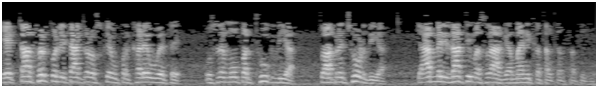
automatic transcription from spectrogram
ایک کافر کو لٹا کر اس کے اوپر کھڑے ہوئے تھے، اس نے منہ پر تھوک دیا، تو آپ نے چھوڑ دیا کہ اب میری ذاتی مسئلہ آ گیا، میں نہیں قتل کرتا تجھے۔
